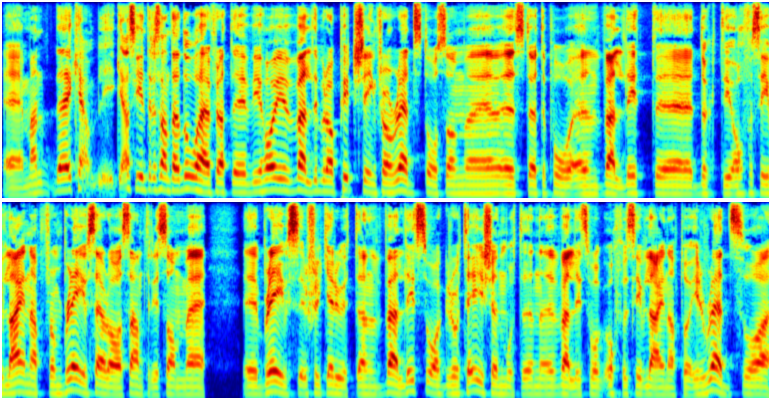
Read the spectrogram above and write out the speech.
Eh, men det kan bli ganska intressant ändå här för att eh, vi har ju väldigt bra pitching från Reds då som eh, stöter på en väldigt duktig offensiv lineup från Braves här då samtidigt som Braves skickar ut en väldigt svag rotation mot en väldigt svag offensiv lineup då i Reds. Så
